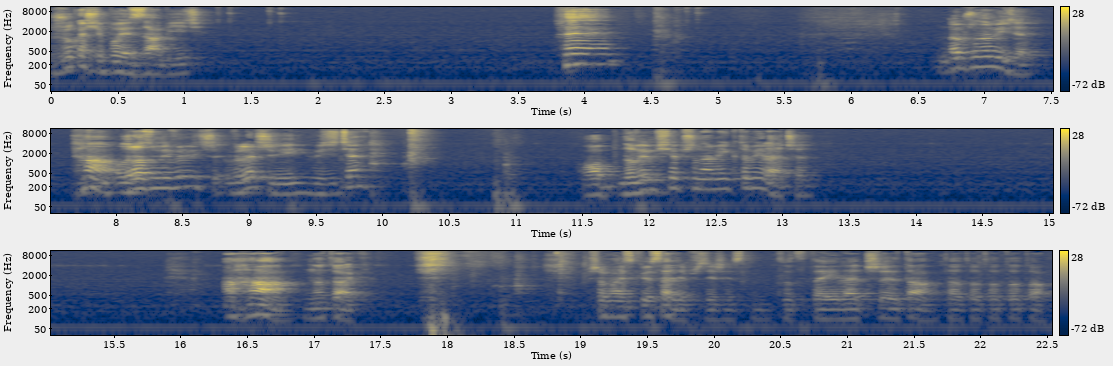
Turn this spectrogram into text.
żuka się boję zabić. Dobrze nam idzie. Ha, od razu mnie wyleczy, wyleczyli, widzicie? O, dowiem się przynajmniej, kto mnie leczy. Aha, no tak. W szamańskiej osadzie przecież jestem. To tutaj leczy to, to, to, to, to, to.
